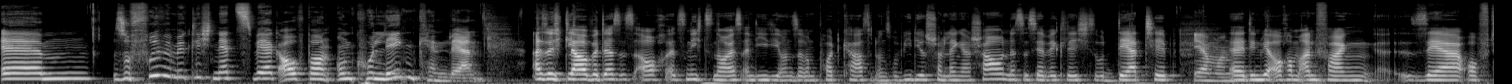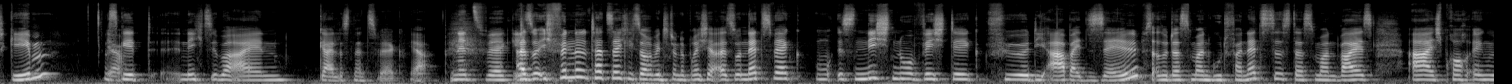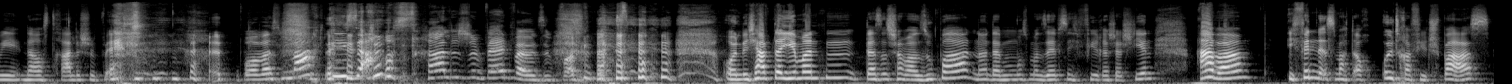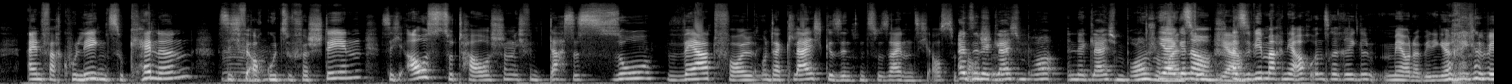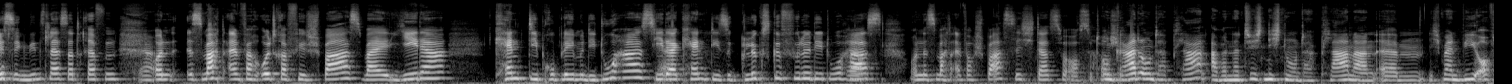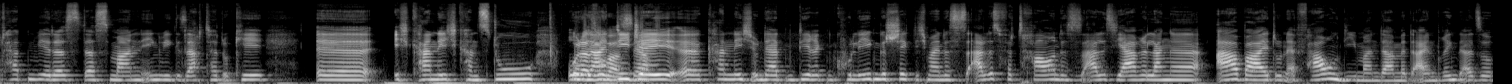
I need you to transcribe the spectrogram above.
Ähm, so früh wie möglich Netzwerk aufbauen und Kollegen kennenlernen. Also ich glaube, das ist auch jetzt nichts Neues an die, die unseren Podcast und unsere Videos schon länger schauen. Das ist ja wirklich so der Tipp, Ja, äh, den wir auch am Anfang äh, sehr oft geben. Es Ja. geht nichts über ein geiles Netzwerk. ja, Netzwerk. Also ich finde tatsächlich, sorry, wenn ich unterbreche, also Netzwerk ist nicht nur wichtig für die Arbeit selbst, also dass man gut vernetzt ist, dass man weiß, ah, ich brauche irgendwie eine australische Band. Boah, was macht diese australische Band bei uns im Podcast? Und ich habe da jemanden, das ist schon mal super, ne? da muss man selbst nicht viel recherchieren. Aber ich finde, es macht auch ultra viel Spaß, einfach Kollegen zu kennen, sich für auch gut zu verstehen, sich auszutauschen. Ich finde, das ist so wertvoll, unter Gleichgesinnten zu sein und sich auszutauschen. Also in der gleichen, Bran in der gleichen Branche, ja, genau. du? Ja. Also wir machen ja auch unsere Regel mehr oder weniger regelmäßigen Dienstleistertreffen. Ja. Und es macht einfach ultra viel Spaß, weil jeder kennt die Probleme, die du hast. Jeder Ja. kennt diese Glücksgefühle, die du Ja. hast. Und es macht einfach Spaß, sich dazu und auszutauschen. gerade unter Plan, aber natürlich nicht nur unter Planern. Ähm, ich meine, wie oft hatten wir das, dass man irgendwie gesagt hat, okay, äh, ich kann nicht, kannst du oder, Oder ein sowas, DJ ja. äh, kann nicht und der hat direkt einen Kollegen geschickt. Ich meine, das ist alles Vertrauen, das ist alles jahrelange Arbeit und Erfahrung, die man damit einbringt. Also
